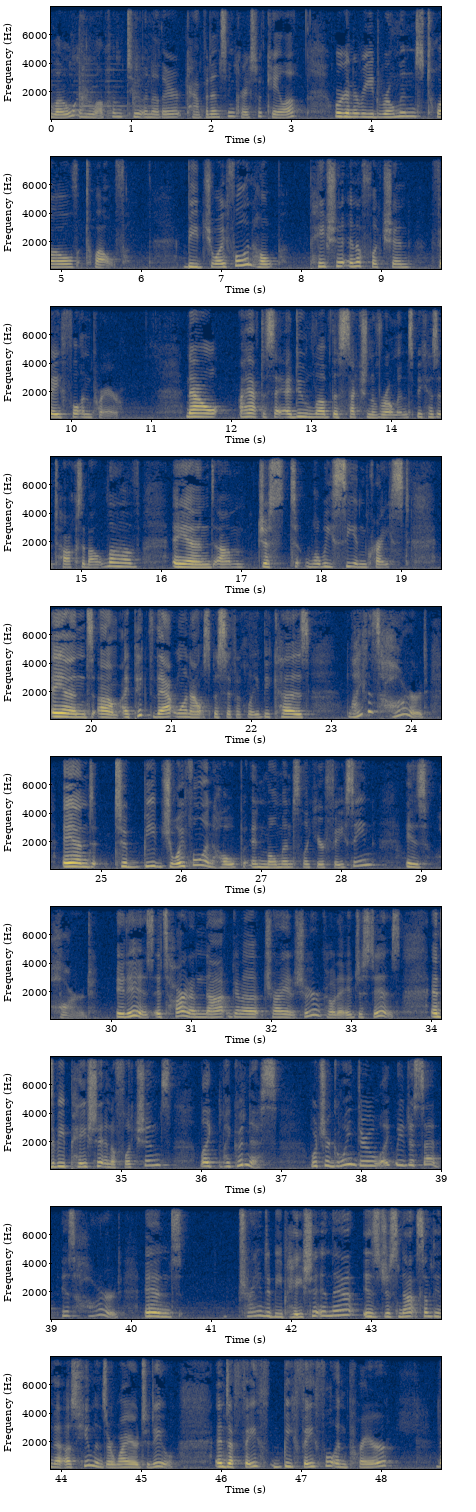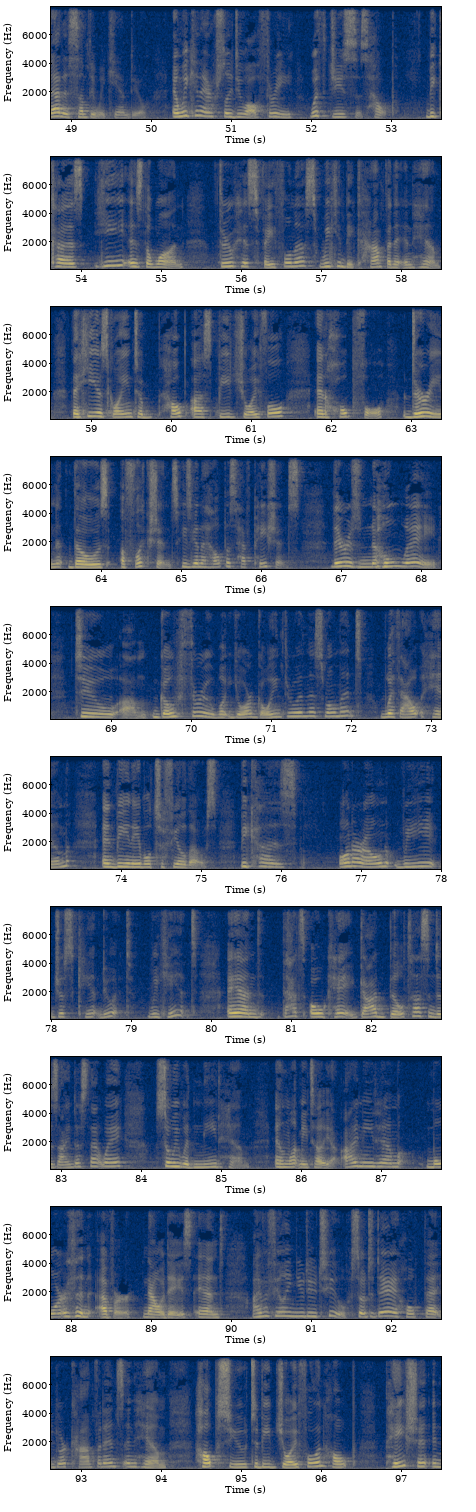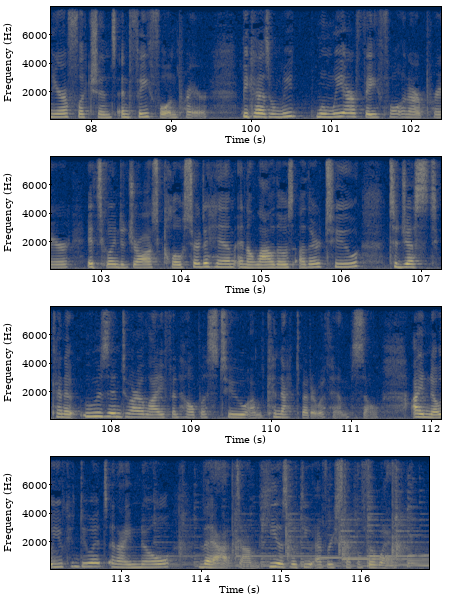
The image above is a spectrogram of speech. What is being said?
Hello, and welcome to another Confidence in Christ with Kala. We're going to read Romans 12 12. Be joyful in hope, patient in affliction, faithful in prayer. Now, I have to say, I do love this section of Romans because it talks about love and um, just what we see in Christ. And um, I picked that one out specifically because life is hard. And to be joyful in hope in moments like you're facing is hard. It is. It's hard. I'm not going to try and sugarcoat it. It just is. And to be patient in afflictions, like, my goodness, what you're going through, like we just said, is hard. And trying to be patient in that is just not something that us humans are wired to do. And to faith, be faithful in prayer, that is something we can do. And we can actually do all three with Jesus' help because He is the one through his faithfulness, we can be confident in him that he is going to help us be joyful and hopeful during those afflictions. He's going to help us have patience. There is no way to um, go through what you're going through in this moment without him and being able to feel those because on our own, we just can't do it. We can't. And that's okay. God built us and designed us that way so we would need him. And let me tell you, I need him more than ever nowadays. And I have a feeling you do too. So today I hope that your confidence in him helps you to be joyful in hope, patient in your afflictions, and faithful in prayer. Because when we when we are faithful in our prayer, it's going to draw us closer to Him and allow those other two to just kind of ooze into our life and help us to um, connect better with Him. So I know you can do it, and I know that um, He is with you every step of the way.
